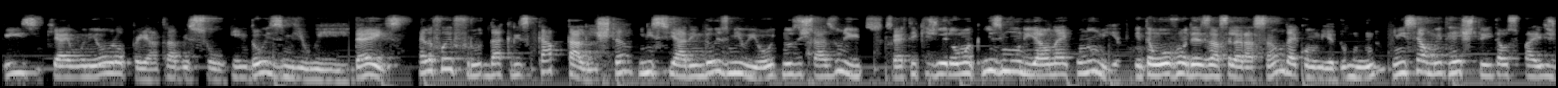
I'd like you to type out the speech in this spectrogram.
crise que a União Europeia atravessou em 2010, ela foi fruto da crise capitalista iniciada em 2008 nos Estados Unidos, certo? E que gerou uma crise mundial na economia. Então houve uma desaceleração da economia do mundo, inicialmente restrita aos países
